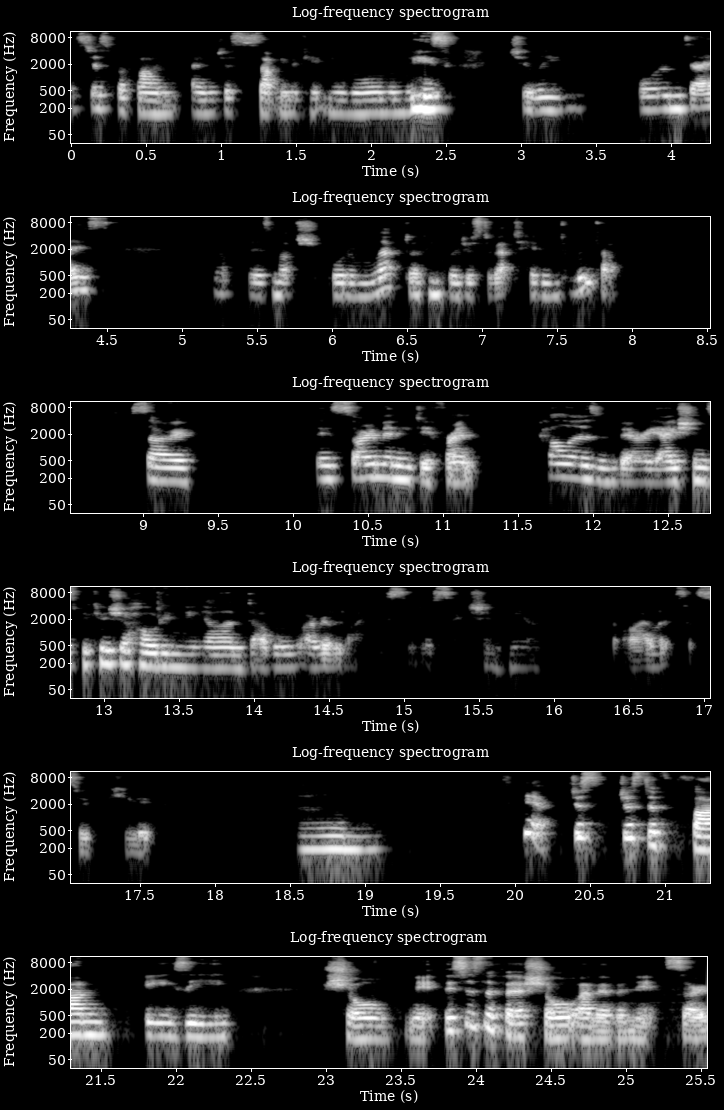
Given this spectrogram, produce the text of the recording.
it's just for fun and just something to keep me warm in these chilly autumn days. Not that there's much autumn left. I think we're just about to head into winter. So there's so many different colours and variations because you're holding the yarn double. I really like this little section here. The eyelets are super cute. Um, yeah, just just a fun, easy shawl knit. This is the first shawl I've ever knit, so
